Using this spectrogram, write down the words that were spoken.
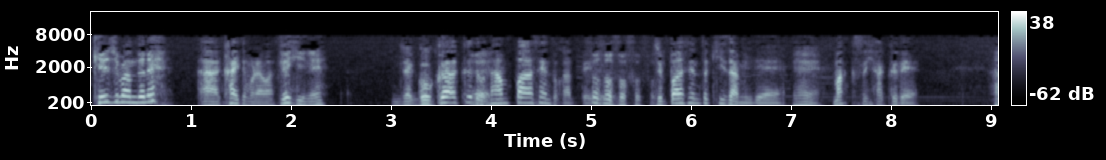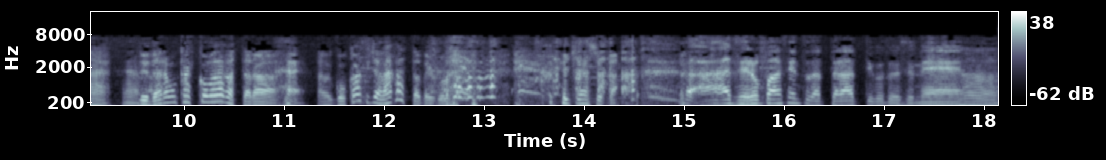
掲示板でね、あ、書いてもらいます。ぜひね、じゃあ、極悪ええ度何パーセントかっていう。そうそうそうそうそう10%刻みで、えマックス100で。え、はい、うんで、誰も書き込まなかったら、はいあの、極悪じゃなかったということで、こ れ行きましょうか。ああ、0%だったらっていうことですようね。ん。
